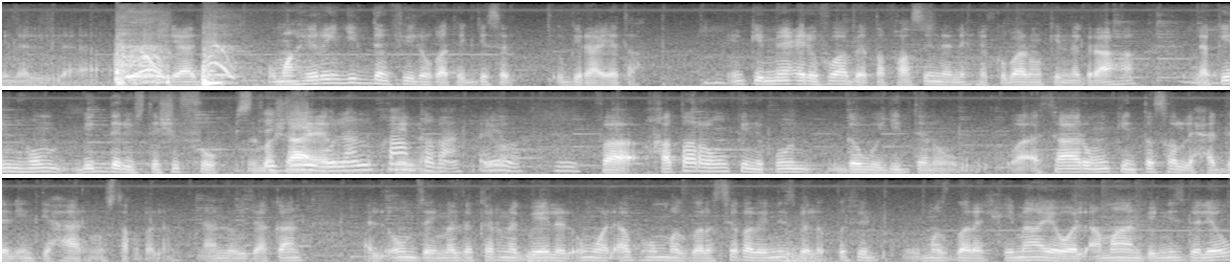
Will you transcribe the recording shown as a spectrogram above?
من ال- الأشياء دي. وماهرين جدا في لغة الجسد وقرايتها. يمكن ما يعرفوها بتفاصيل ان إحنا كبار ممكن نقراها لكن هم بيقدروا يستشفوا المشاعر لأنه خام. طبعا. أيوه. مم. فخطره ممكن يكون قوي جدا وأثاره ممكن تصل لحد الانتحار مستقبلا لأنه إذا كان الأم زي ما ذكرنا قبل الأم والأب هم مصدر الثقة بالنسبة للطفل ومصدر الحماية والأمان بالنسبة له.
